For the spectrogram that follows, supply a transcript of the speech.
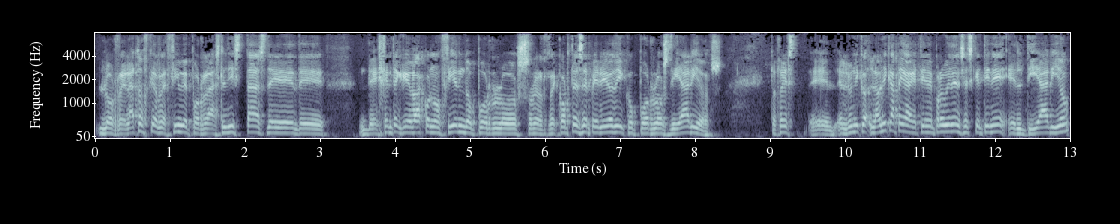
los relatos que recibe, por las listas de, de- de gente que va conociendo, por los recortes de periódico, por los diarios. Entonces, el único, la única pega que tiene Providence es que tiene el diario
